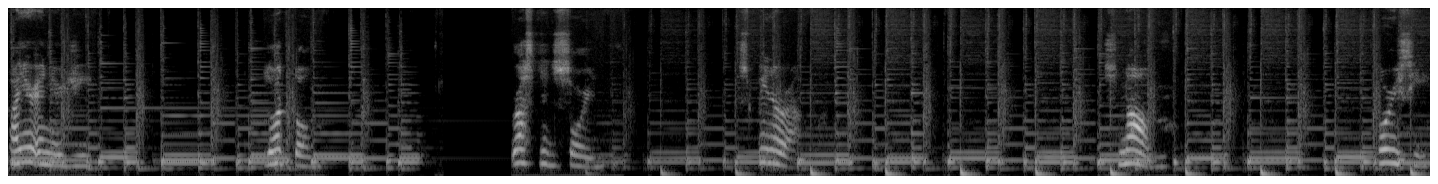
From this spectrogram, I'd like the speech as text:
Fire Energy, Rotom, Rusted Sword, Spinarak, Snom, Horsea,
